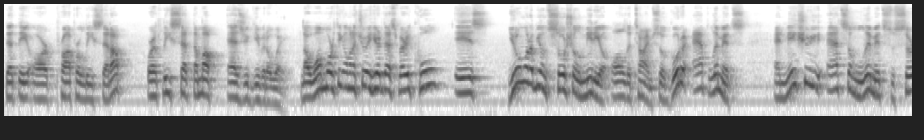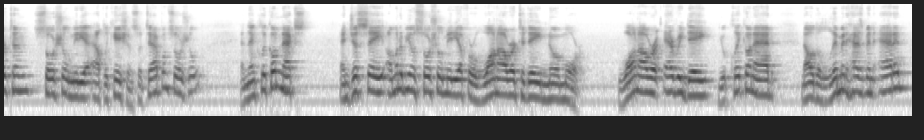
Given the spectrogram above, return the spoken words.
that they are properly set up or at least set them up as you give it away. Now one more thing I want to show you here that's very cool is you don't want to be on social media all the time. So go to app limits and make sure you add some limits to certain social media applications. So tap on social and then click on next and just say, I'm going to be on social media for one hour today, no more. One hour every day. You click on add. Now the limit has been added.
